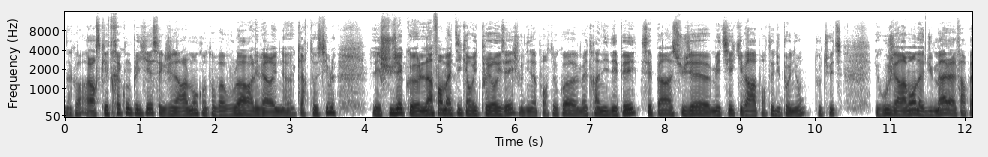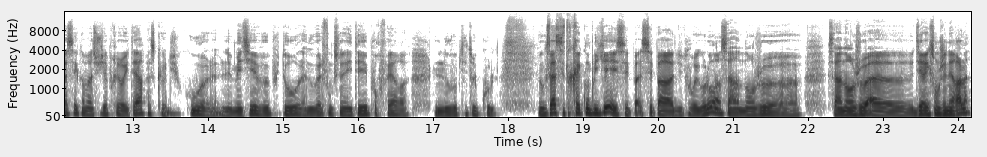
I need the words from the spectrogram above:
D'accord Alors, ce qui est très compliqué, c'est que généralement, quand on va vouloir aller vers une carte cible, les sujets que l'informatique a envie de prioriser, je vous dis n'importe quoi, euh, mettre un IDP, c'est pas un sujet euh, métier qui va rapporter du pognon tout de suite. Du coup, généralement, on a du mal à le faire passer comme un sujet prioritaire parce que du coup, euh, le métier veut plutôt la nouvelle fonctionnalité pour faire le nouveau petit truc cool. Donc ça, c'est très compliqué et c'est pas c'est pas du tout rigolo. Hein, c'est un enjeu, euh, c'est un enjeu euh, direction générale.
